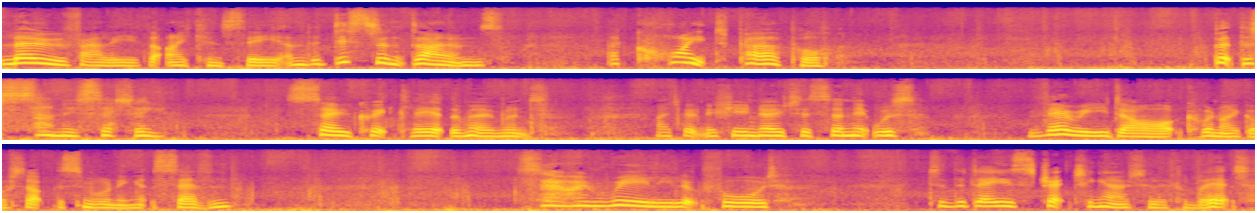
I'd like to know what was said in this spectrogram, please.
low valley that I can see, and the distant downs are quite purple. But the sun is setting so quickly at the moment. I don't know if you noticed, and it was very dark when I got up this morning at seven. So I really look forward to the days stretching out a little bit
